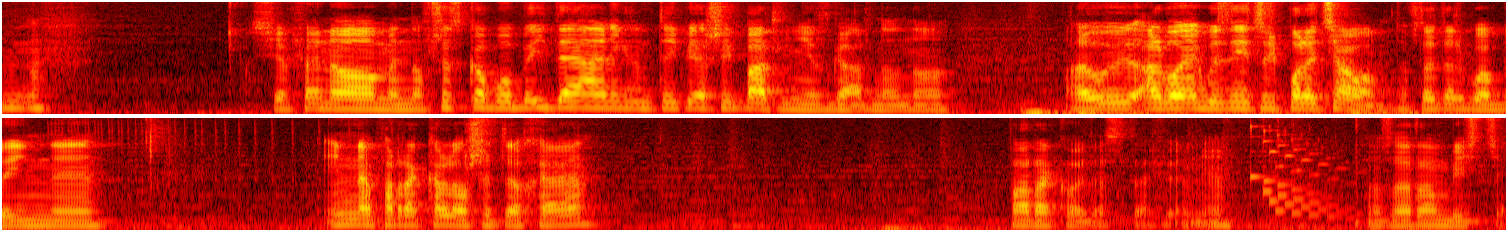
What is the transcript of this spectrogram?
No. Się fenomen, no wszystko byłoby idealnie, gdybym tej pierwszej batli nie zgarnął, no. Albo, albo jakby z niej coś poleciało, to wtedy też byłaby inny... Inna para kaloszy trochę. Para koda trafiłem, nie? No zarąbiście.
